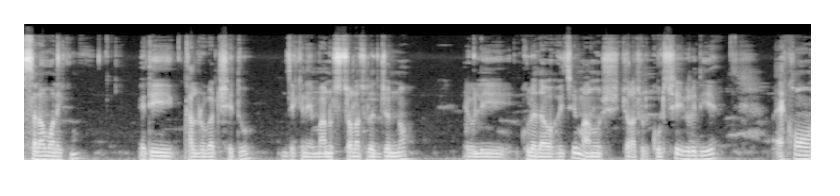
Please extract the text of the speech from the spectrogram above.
আসসালামু আলাইকুম। এটি কালরুঘাট সেতু, যেখানে মানুষ চলাচলের জন্য এগুলি খুলে দেওয়া হয়েছে, মানুষ চলাচল করছে এগুলি দিয়ে। এখন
